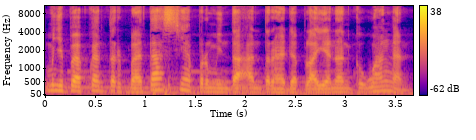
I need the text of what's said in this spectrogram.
menyebabkan terbatasnya permintaan terhadap layanan keuangan.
